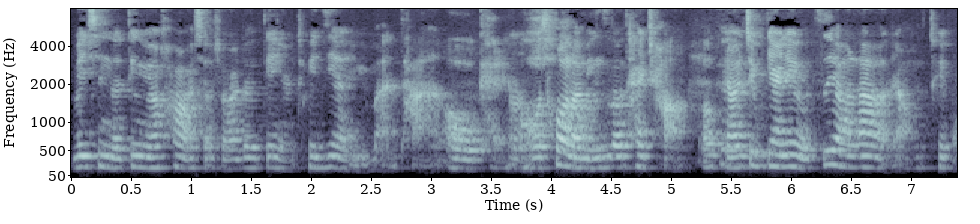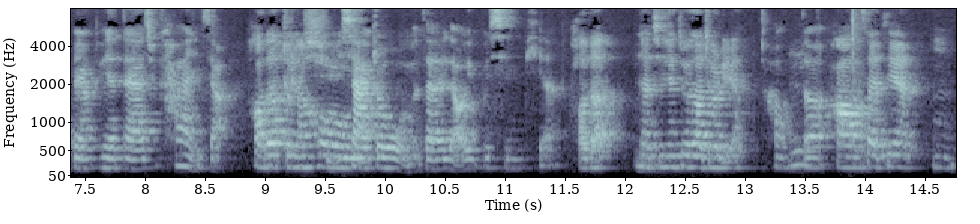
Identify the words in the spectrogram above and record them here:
微信的订阅号小璇儿的电影推荐与漫谈。OK，嗯，我错了，名字都太长。OK，然后这部电影也有资源了，然后推非常推荐大家去看一下。好的，争然后取下周我们再来聊一部新片。好的，那今天就到这里。好嗯的，好，再见。嗯。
